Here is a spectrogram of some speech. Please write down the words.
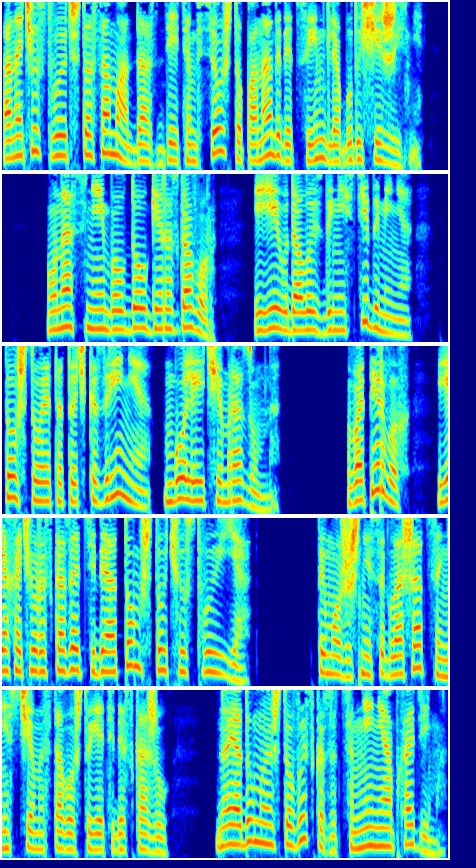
Она чувствует, что сама даст детям все, что понадобится им для будущей жизни. У нас с ней был долгий разговор, и ей удалось донести до меня то, что эта точка зрения более чем разумна. Во-первых, я хочу рассказать тебе о том, что чувствую я. Ты можешь не соглашаться ни с чем из того, что я тебе скажу, но я думаю, что высказаться мне необходимо.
